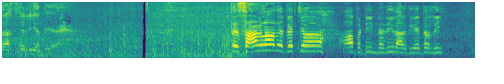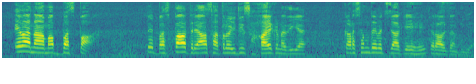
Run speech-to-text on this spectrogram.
ਦਰਖਤ ਚੱਲੀ ਜਾਂਦੇ ਆ। ਤੇ ਸਾਂਗਲਾ ਦੇ ਵਿੱਚ ਆ ਵੱਡੀ ਨਦੀ ਲੱਗਦੀ ਹੈ ਇਧਰਲੀ। ਇਹਦਾ ਨਾਮ ਆ ਬਸਪਾ। ਤੇ ਬਸਪਾ ਦਰਿਆ ਸਤਲੁਜ ਦੀ ਸਹਾਇਕ ਨਦੀ ਹੈ। ਕੜਸਮ ਦੇ ਵਿੱਚ ਜਾ ਕੇ ਇਹ ਰਲ ਜਾਂਦੀ ਹੈ।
